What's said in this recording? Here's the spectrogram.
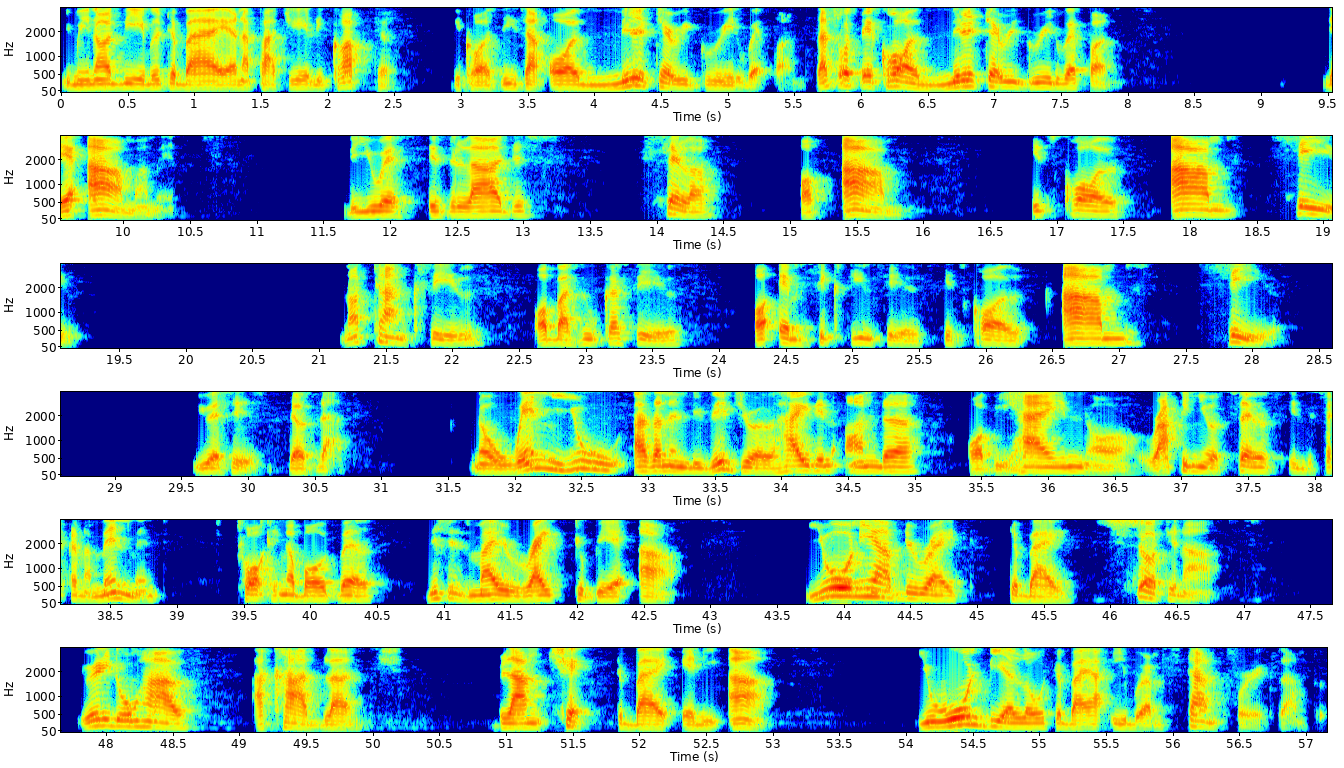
You may not be able to buy an Apache helicopter because these are all military grade weapons. That's what they call military grade weapons. They're armaments. The US is the largest seller of arms. It's called arms sale not tank sales or bazooka sales or M16 sales. It's called arms sale. USA does that. Now, when you, as an individual, hiding under or behind or wrapping yourself in the Second Amendment, talking about, well, this is my right to bear arms. You only have the right to buy certain arms. You really don't have a carte blanche blank check to buy any arms. You won't be allowed to buy an Abrams tank, for example.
